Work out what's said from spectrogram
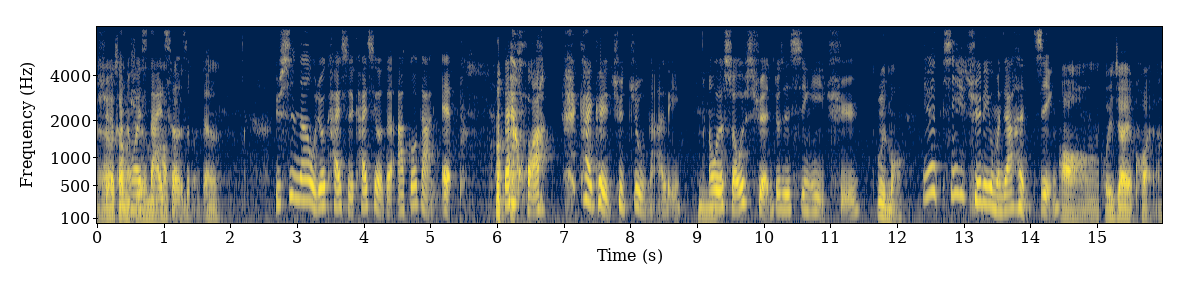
学，可能会塞车什么的。嗯于是呢，我就开始开启我的 Agoda app，在滑看可以去住哪里。嗯然后我的首选就是信义区，为什么？因为信义区离我们家很近。哦，回家也快了。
